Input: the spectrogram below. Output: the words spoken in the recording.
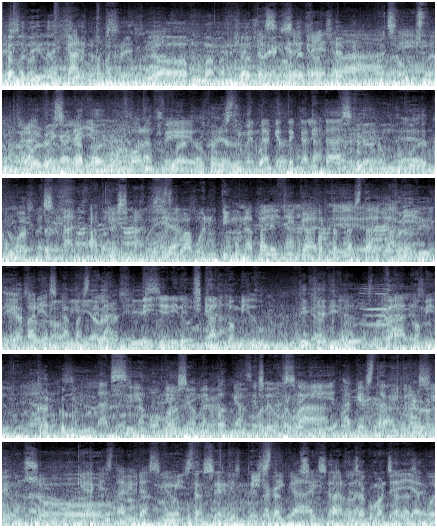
com es diu? Jo això sabia que eres el tema. Pues vinga, encantat de conèixer uns quants, instrument d'aquest de qualitat. Sí, on podem com és trobar-te? a ressonància bueno, tinc una pàgina que m'he portat les tardes Bueno, di- digues el diverses nom i a de veure si- Digeridus carcomidu Digeridus carcomidu Carcomidu. Sí, pues no, me podeu seguir aquesta vibració, un so que aquesta vibració mig decent, és des de des de començar de zero.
